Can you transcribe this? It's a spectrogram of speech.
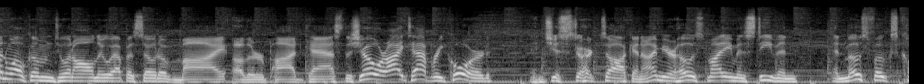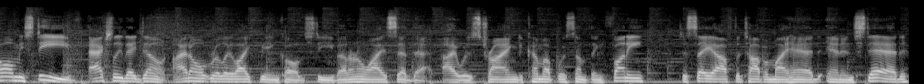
And welcome to an all new episode of My Other Podcast, the show where I tap record and just start talking. I'm your host. My name is Steven, and most folks call me Steve. Actually, they don't. I don't really like being called Steve. I don't know why I said that. I was trying to come up with something funny to say off the top of my head, and instead,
